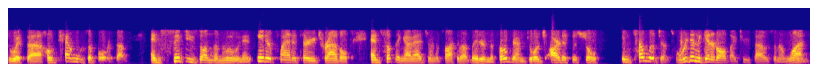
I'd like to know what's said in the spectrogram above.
with uh, hotels aboard them and cities on the moon and interplanetary travel and something I imagine we'll talk about later in the program, George, artificial intelligence. we didn't get it all by 2001,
